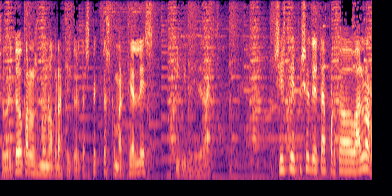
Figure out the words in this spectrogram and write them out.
sobre todo para los monográficos de aspectos comerciales y de liderazgo. Si este episodio te ha aportado valor,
